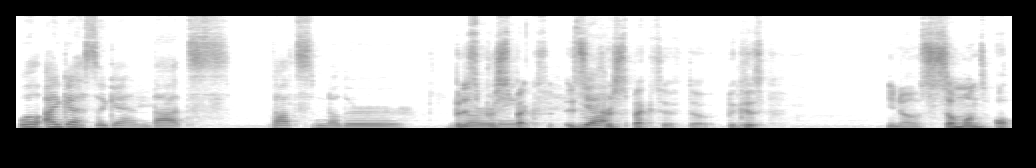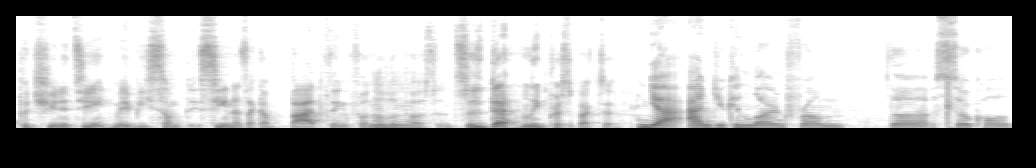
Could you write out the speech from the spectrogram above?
Well, I guess again that's that's another. But it's perspective. It's Yeah. perspective though, because you know someone's opportunity may be something seen as like a bad thing for another Mm-hmm. person. So it's definitely perspective. Yeah, and you can learn from the so-called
